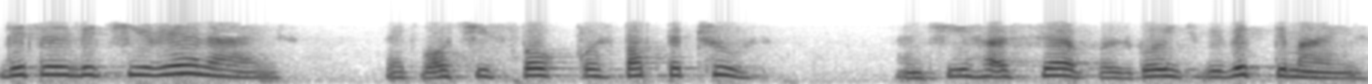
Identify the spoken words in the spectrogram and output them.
little did she realize that what she spoke was but the truth, and she herself was going to be victimized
